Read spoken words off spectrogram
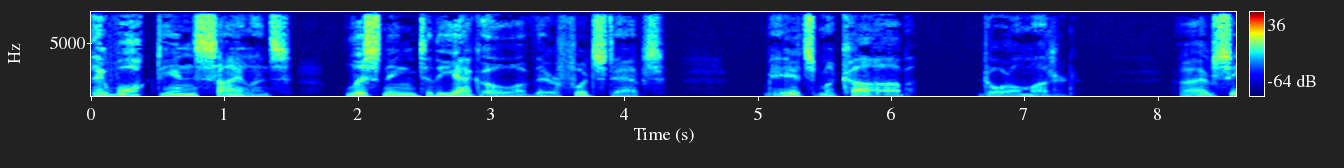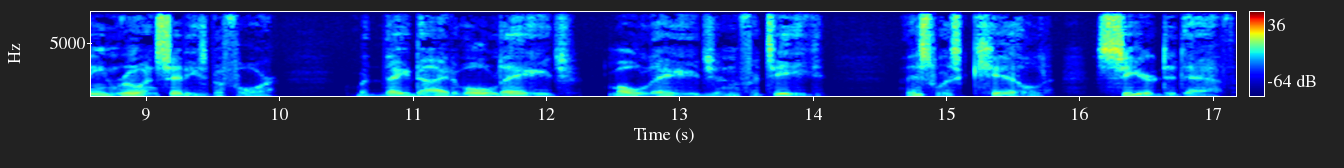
They walked in silence, listening to the echo of their footsteps. It's macabre, Doral muttered. I've seen ruined cities before, but they died of old age, old age and fatigue. This was killed, seared to death.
